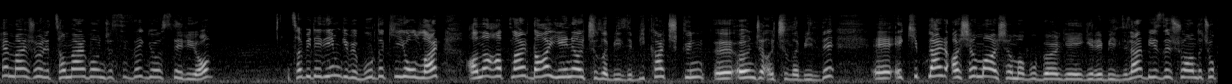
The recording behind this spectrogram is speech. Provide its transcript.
Hemen şöyle Tamer Gonca size gösteriyor. Tabii dediğim gibi buradaki yollar, ana hatlar daha yeni açılabildi. Birkaç gün e, önce açılabildi. E, ekipler aşama aşama bu bölgeye girebildiler. Biz de şu anda çok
